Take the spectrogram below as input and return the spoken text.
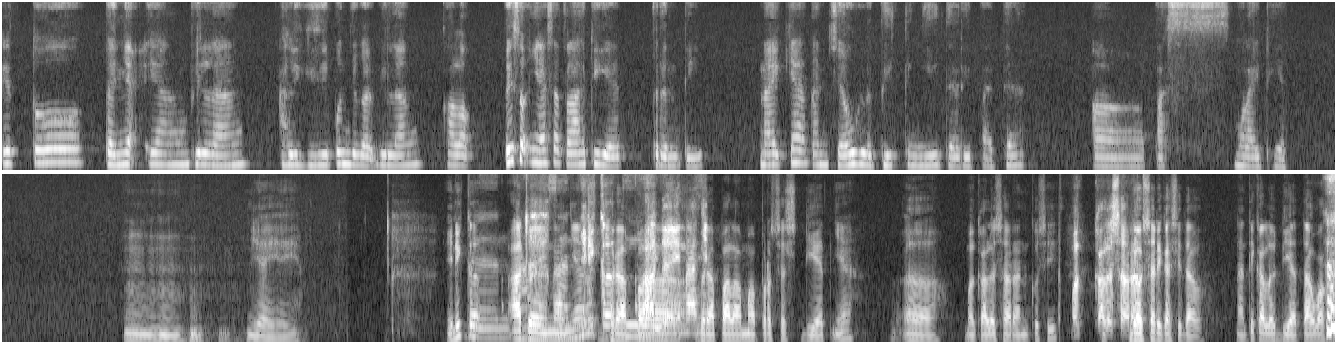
itu banyak yang bilang ahli gizi pun juga bilang kalau besoknya setelah diet berhenti naiknya akan jauh lebih tinggi daripada eh, pas mulai diet. hmm. ya ya ya ini ke Dan ada yang nanya Ini ke- berapa ada yang nanya. berapa lama proses dietnya? Eh kalau saranku sih kalau nggak saran usah dikasih tahu. Nanti kalau dia tahu waktu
